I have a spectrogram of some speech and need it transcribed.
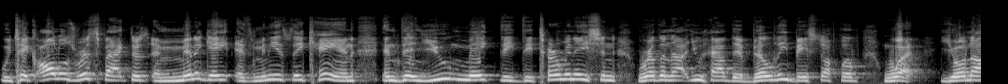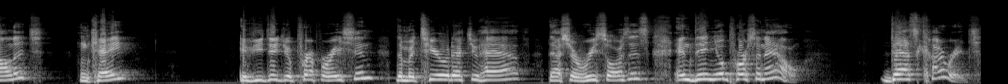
we take all those risk factors and mitigate as many as they can, and then you make the determination whether or not you have the ability based off of what? Your knowledge, okay? If you did your preparation, the material that you have, that's your resources, and then your personnel. That's courage.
